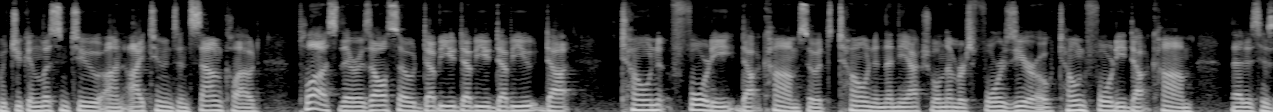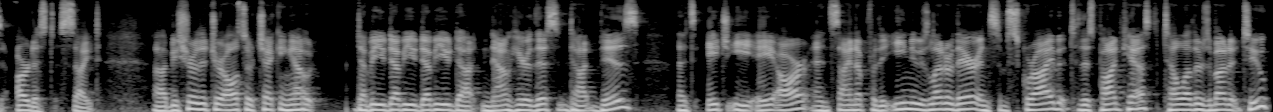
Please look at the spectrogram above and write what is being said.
which you can listen to on iTunes and SoundCloud. Plus, there is also www.tone40.com. So it's tone and then the actual numbers 40, tone40.com. That is his artist site. Uh, be sure that you're also checking out www.nowhearthis.biz. That's H E A R, and sign up for the e newsletter there and subscribe to this podcast. Tell others about it too.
